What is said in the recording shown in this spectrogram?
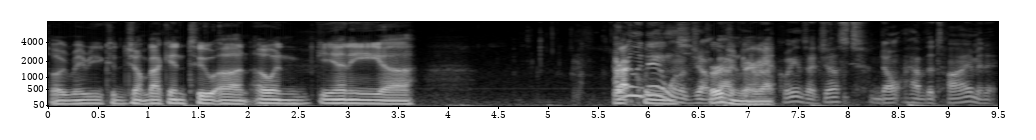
so maybe you could jump back into uh, an Owen Gieni uh, I really did want to jump back into. Rat Queens. I just don't have the time, and it,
